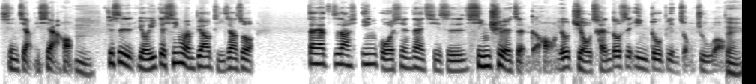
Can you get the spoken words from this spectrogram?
先讲一下哈，嗯，就是有一个新闻标题叫做，大家知道英国现在其实新确诊的吼，有九成都是印度变种株哦，对。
